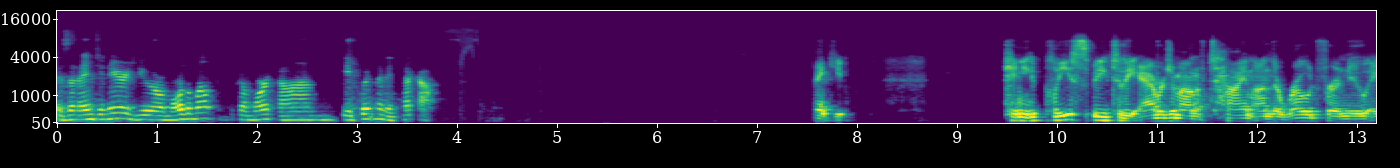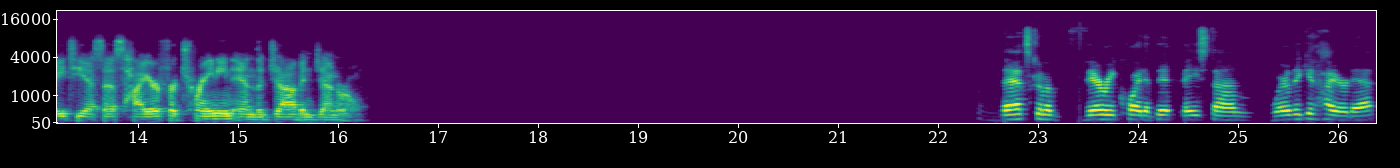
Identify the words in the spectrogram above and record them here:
as an engineer, you are more than welcome to come work on the equipment in tech ops. Thank you. Can you please speak to the average amount of time on the road for a new ATSS hire for training and the job in general? That's going to vary quite a bit based on where they get hired at,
